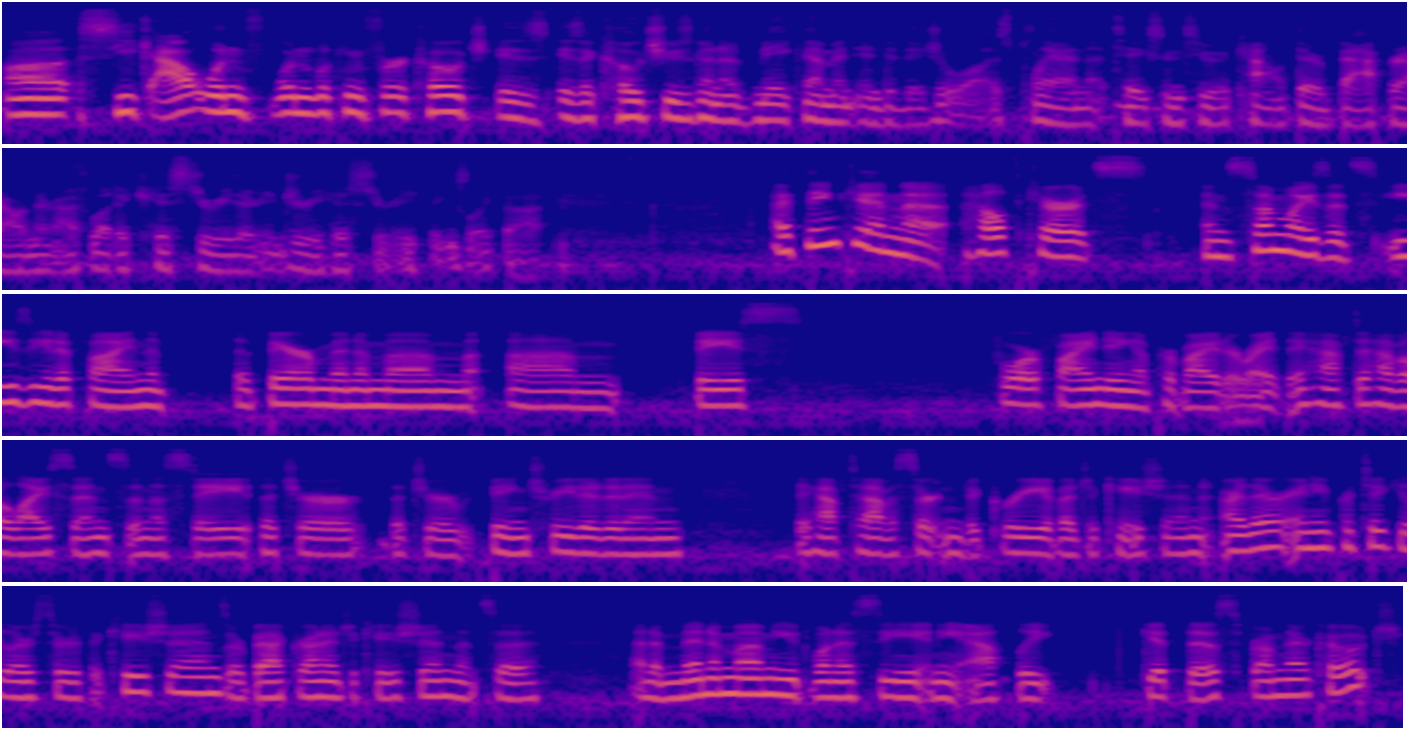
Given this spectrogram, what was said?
uh, seek out when when looking for a coach is is a coach who's going to make them an individualized plan that takes into account their background, their athletic history, their injury history, things like that. I think in uh, healthcare, it's in some ways it's easy to find the the bare minimum um, base for finding a provider, right? They have to have a license in the state that you're that you're being treated in. They have to have a certain degree of education. Are there any particular certifications or background education that's a at a minimum you'd want to see any athlete get this from their coach,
